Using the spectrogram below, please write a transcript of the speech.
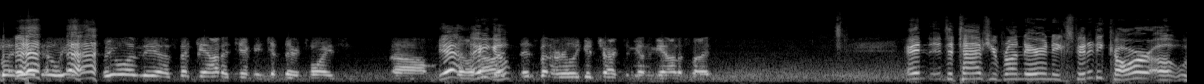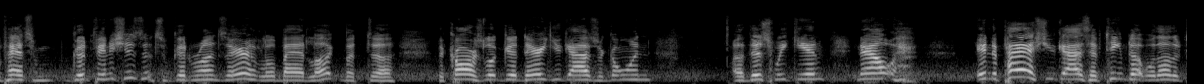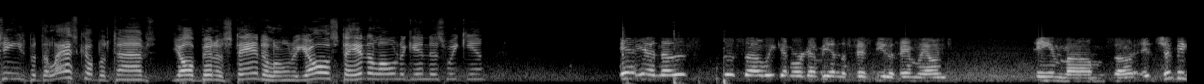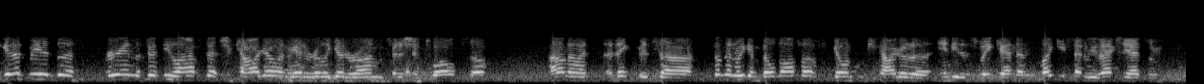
But yeah, no, we, we won the uh, Spec Miata championship there twice. Um, yeah, so, there you uh, go. It's been a really good track to be on the Miata side. And the times you've run there in the Xfinity car, uh, we've had some good finishes and some good runs there. A little bad luck, but uh, the cars look good there. You guys are going uh, this weekend. Now, in the past, you guys have teamed up with other teams, but the last couple of times, y'all been a standalone. Are y'all standalone again this weekend? Yeah, yeah. No, this this uh, weekend we're going to be in the 50, the family-owned team. Um, so it should be good. We had the we were in the 50 last at Chicago, and we had a really good run, finishing 12. So I don't know. I, I think it's uh, something we can build off of going from Chicago to Indy this weekend. And like you said, we've actually had some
